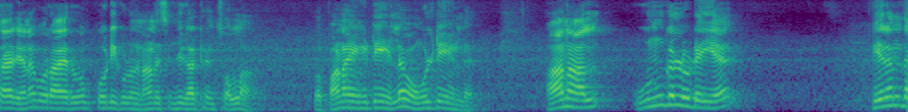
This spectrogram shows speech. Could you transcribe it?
சார் எனக்கு ஒரு ஆயிரம் ரூபா கோடி கொடுங்க நானும் செஞ்சு காட்டுறேன்னு சொல்லலாம். இப்போ பணம் எங்கிட்டையும் இல்லை உங்கள்கிட்டையும் இல்லை. ஆனால் உங்களுடைய பிறந்த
